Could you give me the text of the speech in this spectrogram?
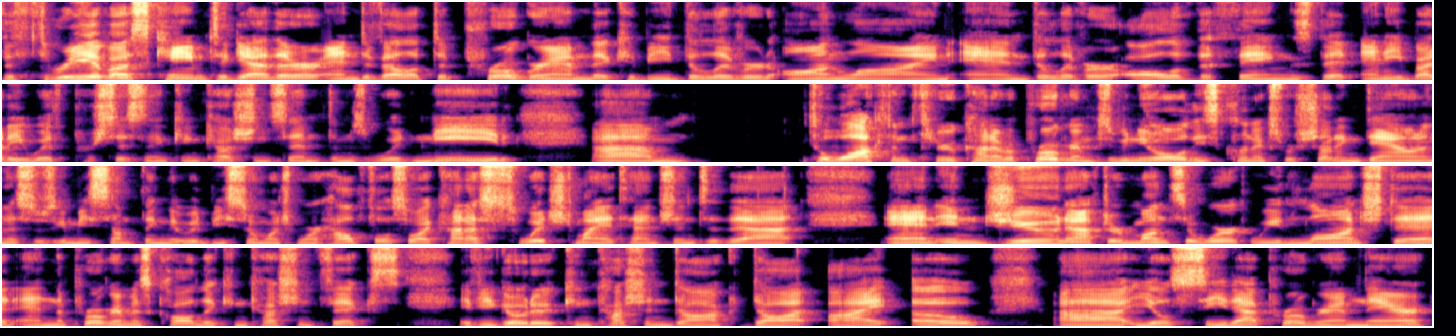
the three of us came together and developed a program that could be delivered online and deliver all of the things that anybody with persistent concussion symptoms would need. Um, to walk them through kind of a program because we knew all these clinics were shutting down and this was going to be something that would be so much more helpful. So I kind of switched my attention to that. And in June, after months of work, we launched it, and the program is called the Concussion Fix. If you go to concussiondoc.io, uh, you'll see that program there.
